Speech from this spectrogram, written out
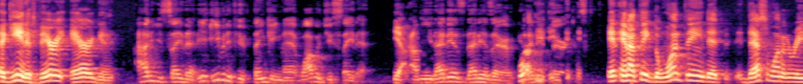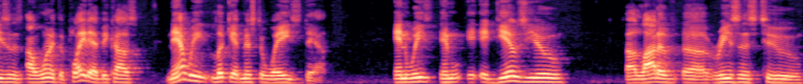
again, it's very arrogant. How do you say that? Even if you're thinking that, why would you say that? Yeah. I mean that is that is arrogant. Well, that is. And and I think the one thing that that's one of the reasons I wanted to play that because now we look at Mr. Wade's death, and we and it, gives you a lot of uh, reasons to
